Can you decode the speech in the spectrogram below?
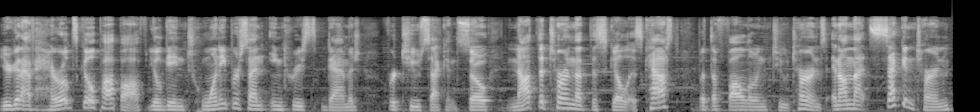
You're gonna have Harold skill pop off. You'll gain 20 percent increased damage for two seconds. So not the turn that the skill is cast but the following two turns. And on that second turn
